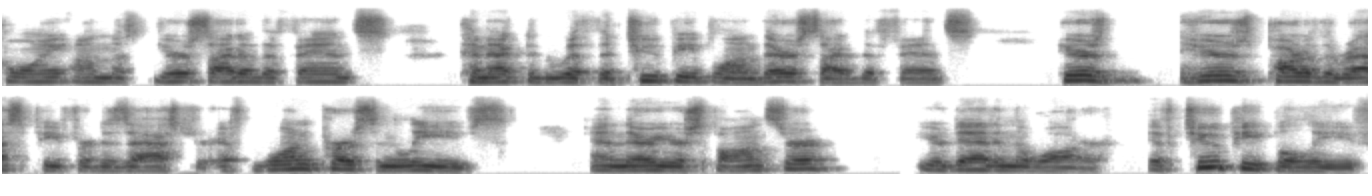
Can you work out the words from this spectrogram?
coin, on the, your side of the fence, connected with the two people on their side of the fence. Here's here's part of the recipe for disaster. If one person leaves and they're your sponsor, you're dead in the water. If two people leave,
